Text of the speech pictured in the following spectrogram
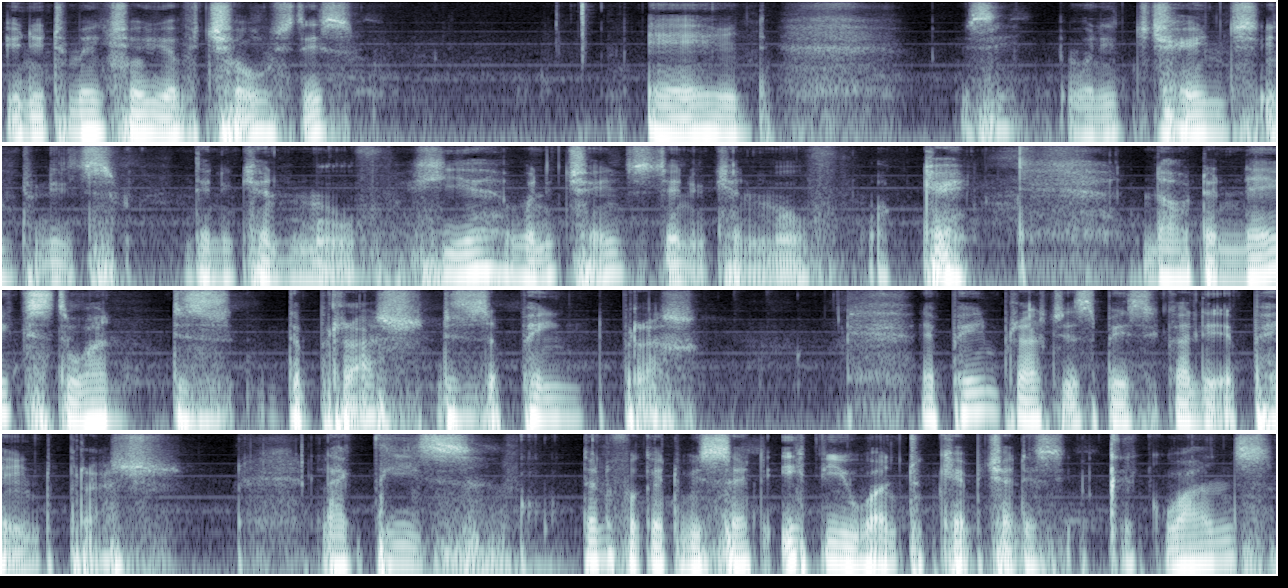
you need to make sure you have chose this. And you see when it changes into this then you can move here when it changes then you can move okay now the next one this is the brush this is a paint brush a paintbrush is basically a paintbrush like this. Don't forget we said if you want to capture this, click once,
